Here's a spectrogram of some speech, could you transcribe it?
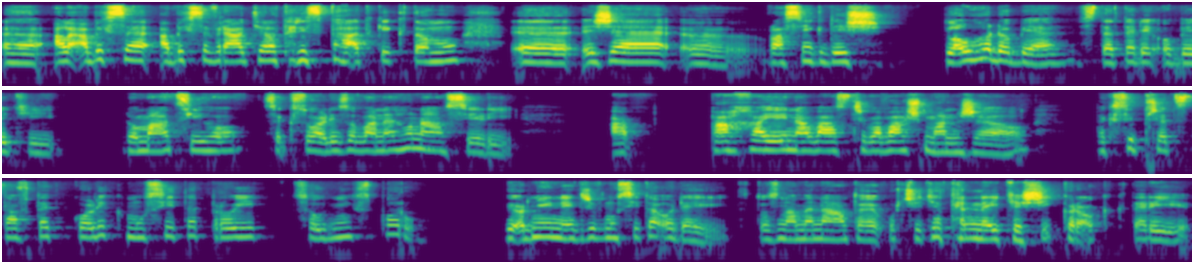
Eh, ale abych se, abych se vrátila tedy zpátky k tomu, že vlastně když dlouhodobě jste tedy obětí domácího sexualizovaného násilí a páchají na vás třeba váš manžel, tak si představte, kolik musíte projít soudních sporů. Vy od něj nejdřív musíte odejít. To znamená, to je určitě ten nejtěžší krok, který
